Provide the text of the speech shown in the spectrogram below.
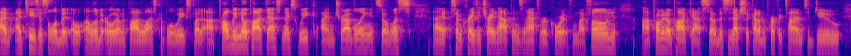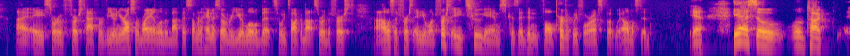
I, I teased this a little bit a little bit early on the pod the last couple of weeks, but uh, probably no podcast next week. I am traveling, so unless uh, some crazy trade happens and I have to record it from my phone, uh, probably no podcast. So this is actually kind of a perfect time to do uh, a sort of first half review. And you're also writing a little bit about this. So I'm going to hand this over to you a little bit so we talk about sort of the first, uh, I almost said first 81, first 82 games because they didn't fall perfectly for us, but we almost did. Yeah. Yeah. So we'll talk uh,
